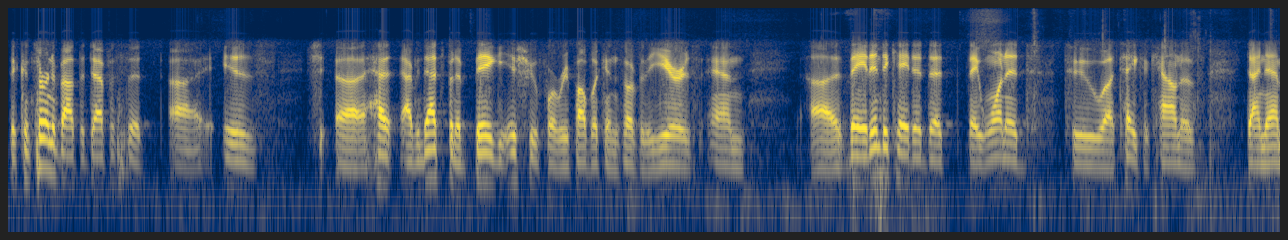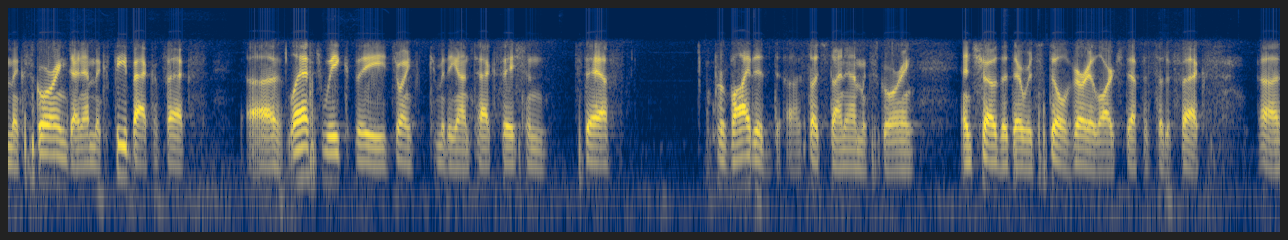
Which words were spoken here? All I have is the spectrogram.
the concern about the deficit uh, is, uh, ha- I mean, that's been a big issue for Republicans over the years, and uh, they had indicated that they wanted to uh, take account of dynamic scoring, dynamic feedback effects. Uh, last week, the Joint Committee on Taxation staff provided uh, such dynamic scoring and showed that there was still very large deficit effects. Uh,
